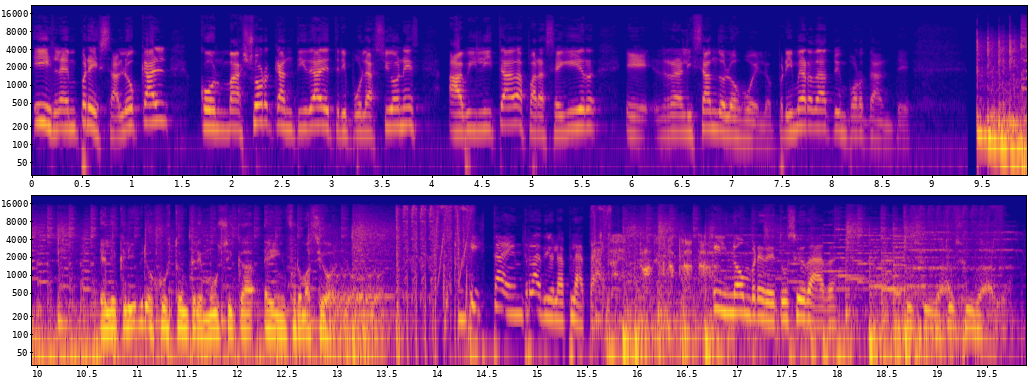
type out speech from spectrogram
es la empresa local con mayor cantidad de tripulaciones habilitadas para seguir eh, realizando los vuelos. Primer dato importante. El equilibrio justo entre música e información. Está en Radio La Plata. Está en Radio La Plata. El nombre de tu ciudad. Tu ciudad. Tu ciudad.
